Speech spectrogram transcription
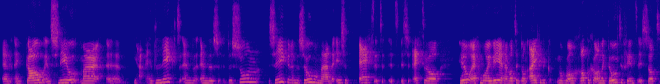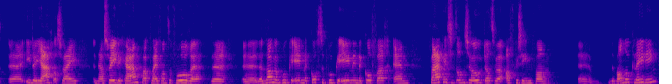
en, en kou en sneeuw. Maar uh, ja, het licht en, de, en de, de zon, zeker in de zomermaanden, is het echt, het, het is echt wel heel erg mooi weer. En wat ik dan eigenlijk nog wel een grappige anekdote vind, is dat uh, ieder jaar als wij naar Zweden gaan, pakken wij van tevoren de, uh, de lange broeken in, de korte broeken in in de koffer. En vaak is het dan zo dat we, afgezien van de wandelkleding.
